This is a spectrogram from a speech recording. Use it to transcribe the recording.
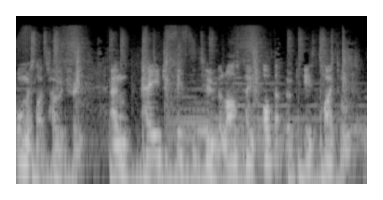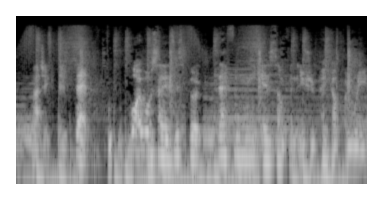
almost like poetry. And page 52, the last page of that book, is titled Magic is Dead. What I will say is this book definitely is something that you should pick up and read.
